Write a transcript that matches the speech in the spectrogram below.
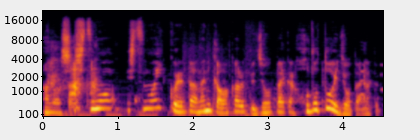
あのし 質問質問1個入れたら何か分かるっていう状態から程遠い状態になってて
